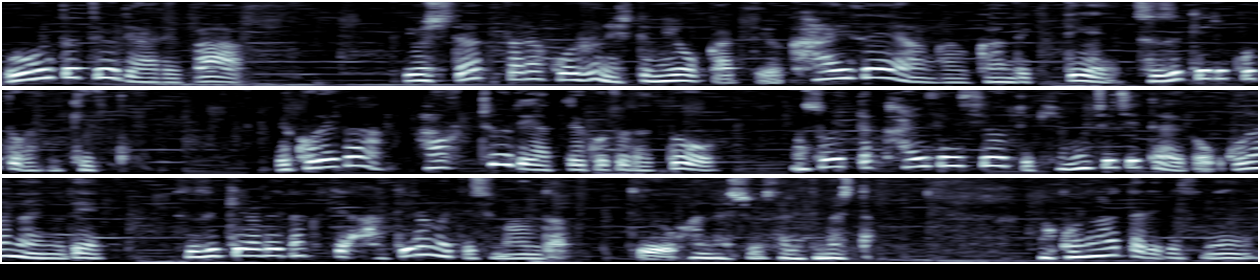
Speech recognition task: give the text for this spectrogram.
want to であればよしだったらこういうふうにしてみようかっていう改善案が浮かんできて続けることができると。でこれが have to でやってることだと、まあ、そういった改善しようという気持ち自体が起こらないので続けられなくて諦めてしまうんだっていうお話をされてました。まあ、この辺りですね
